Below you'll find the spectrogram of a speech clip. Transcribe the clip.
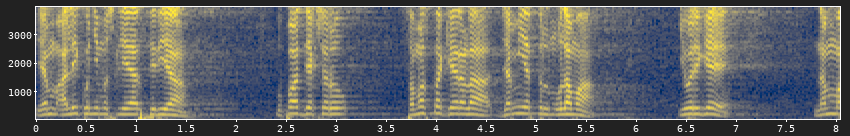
ಎಂ ಅಲಿ ಕುಂಜಿ ಮುಸ್ಲಿಯಾರ್ ಸಿರಿಯ ಉಪಾಧ್ಯಕ್ಷರು ಸಮಸ್ತ ಕೇರಳ ಜಮಿಯತ್ತುಲ್ ಮುಲಮ ಇವರಿಗೆ ನಮ್ಮ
